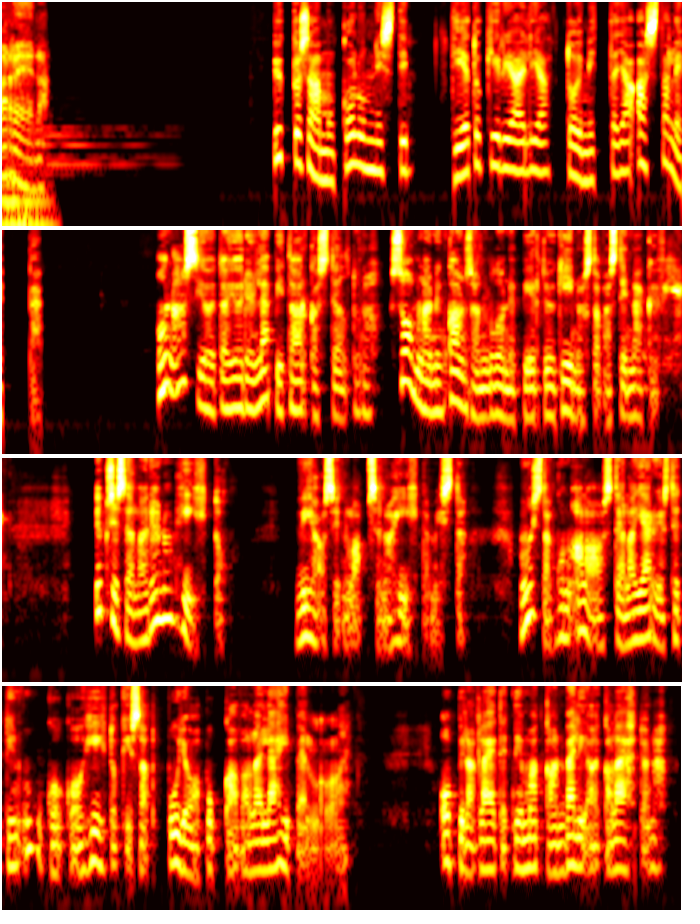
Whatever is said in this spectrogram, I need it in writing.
Areena. Ykkösaamun kolumnisti, tietokirjailija, toimittaja Asta Leppä. On asioita, joiden läpi tarkasteltuna suomalainen kansan luonne piirtyy kiinnostavasti näkyviin. Yksi sellainen on hiihto. Vihasin lapsena hiihtämistä. Muistan, kun ala-asteella järjestettiin UKK-hiihtokisat pujoa pukkaavalle lähipellolle. Oppilaat lähetettiin matkaan väliaikalähtönä –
